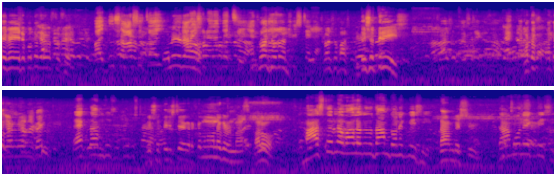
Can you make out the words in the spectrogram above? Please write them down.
এই ভাই এটা কত করে ভাই দুশো আশি চাই টাকা টাকা। কত কত করে ভাই? একদম টাকা। করে। কেমন মনে করেন মাছ? ভালো? মাছ তো এমনি ভালো কিন্তু দাম তো অনেক বেশি। দাম বেশি। দাম অনেক বেশি।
